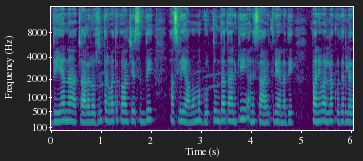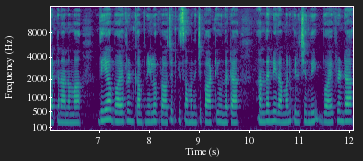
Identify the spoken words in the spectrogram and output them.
దియాన చాలా రోజుల తర్వాత కాల్ చేసింది. అసలు ఈ అమ్మమ్మ గుర్తుందా దానికి అని సావిత్రి అన్నది. పని వల్ల కుదరలేదట నానమ్మ. దియా బాయ్ ఫ్రెండ్ కంపెనీలో ప్రాజెక్ట్కి సంబంధించి పార్టీ ఉందట. అందరినీ రమ్మని పిలిచింది. బాయ్ ఫ్రెండా?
